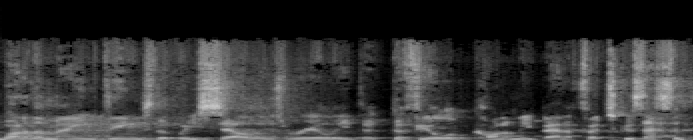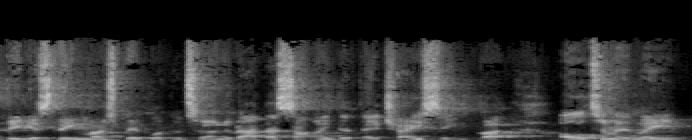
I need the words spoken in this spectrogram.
one of the main things that we sell is really the, the fuel economy benefits because that's the biggest thing most people are concerned about. That's something that they're chasing. But ultimately,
